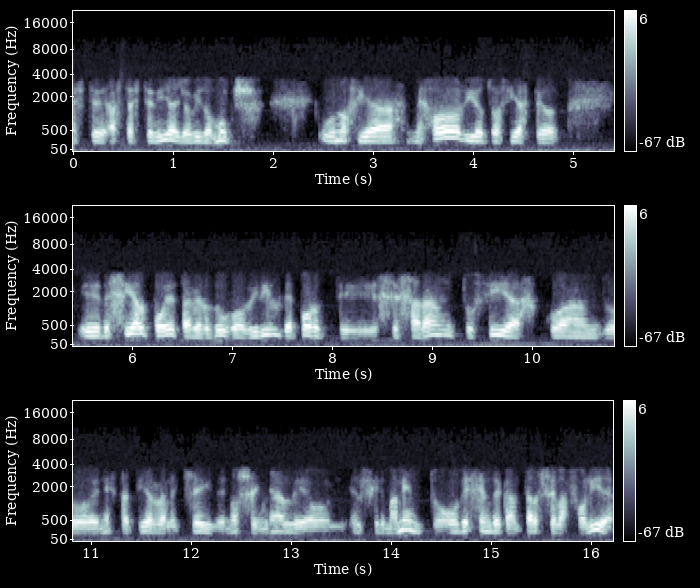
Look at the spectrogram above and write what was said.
este, hasta este día ha llovido mucho, unos días mejor y otros días peor. Eh, decía el poeta Verdugo, viril deporte, cesarán tus días cuando en esta tierra lecheide no señale el firmamento o dejen de cantarse la folía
